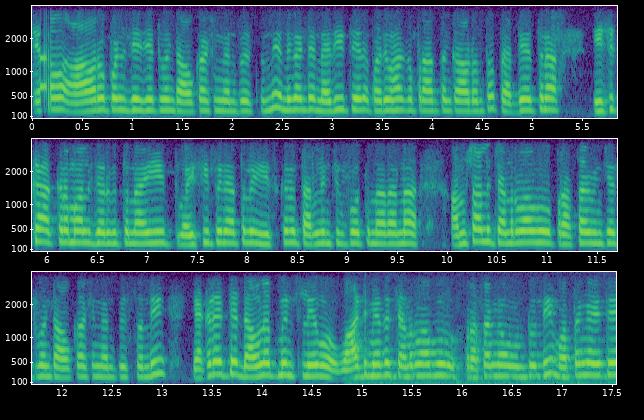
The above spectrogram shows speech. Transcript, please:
తీవ్ర ఆరోపణలు చేసేటువంటి అవకాశం కనిపిస్తుంది. ఎందుకంటే నదీ తీర పరివాహక ప్రాంతం కావడంతో పెద్ద ఎత్తున ఇసుక అక్రమాలు జరుగుతున్నాయి. వైసీపీ నేతలు ఇసుకను తరలించకపోతున్నారన్న అంశాలు చంద్రబాబు ప్రస్తావించేటువంటి అవకాశం కనిపిస్తుంది. ఎక్కడైతే డెవలప్మెంట్స్ లేవో వాటి మీద చంద్రబాబు ప్రసంగం ఉంటుంది. మొత్తంగా అయితే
